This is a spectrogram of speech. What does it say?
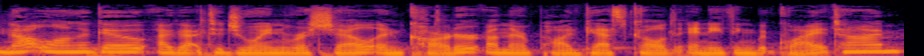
Not long ago, I got to join Rochelle and Carter on their podcast called Anything But Quiet Time,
